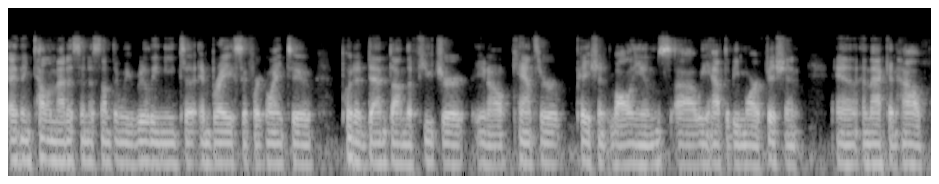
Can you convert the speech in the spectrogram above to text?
I think telemedicine is something we really need to embrace if we're going to put a dent on the future, you know, cancer patient volumes. Uh, we have to be more efficient, and, and that can help.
